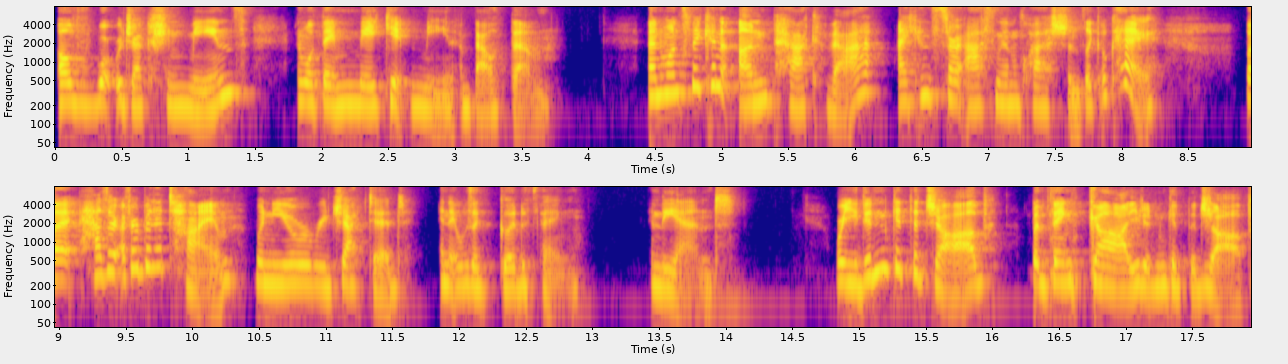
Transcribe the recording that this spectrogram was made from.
of what rejection means and what they make it mean about them. And once we can unpack that, I can start asking them questions like, okay, but has there ever been a time when you were rejected and it was a good thing in the end? Where you didn't get the job, but thank God you didn't get the job.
